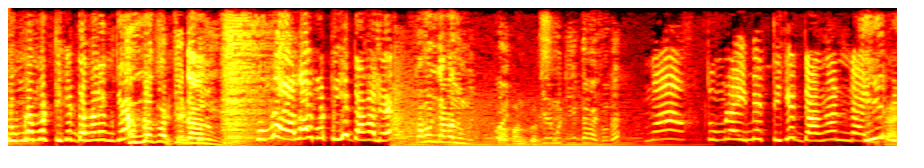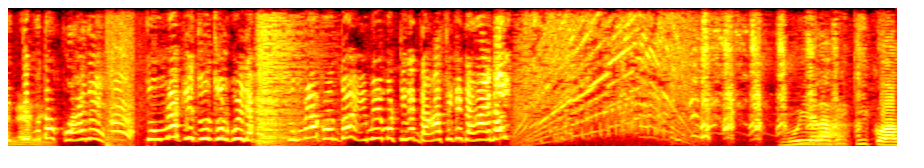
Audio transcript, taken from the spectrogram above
তোমরা মোর টিকিট ডাঙালেন কে? তোমরা কর কে ডাঙালুম তোমরা আলাই মোর টিকিট ডাঙালে কখন ডাঙালুম কখন করছে? মুই টিকিট ডাঙাইছো রে? না তোমরা ইমের টিকিট ডাঙান নাই। মিথ্যে কথা কয় রে? তোমরা কি জুল জুল করে দেখেন? তোমরা কোন তো ইমের মোর টিকিট ডাঙাছে কি ডাঙায় নাই? মুই এলা ফির কি কং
